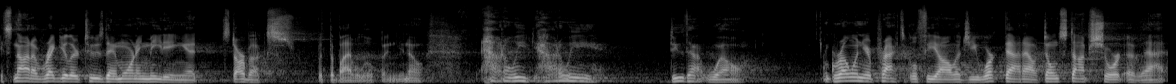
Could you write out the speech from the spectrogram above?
it's not a regular Tuesday morning meeting at Starbucks with the Bible open, you know. How do we, how do, we do that well? Grow in your practical theology, work that out. Don't stop short of that.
